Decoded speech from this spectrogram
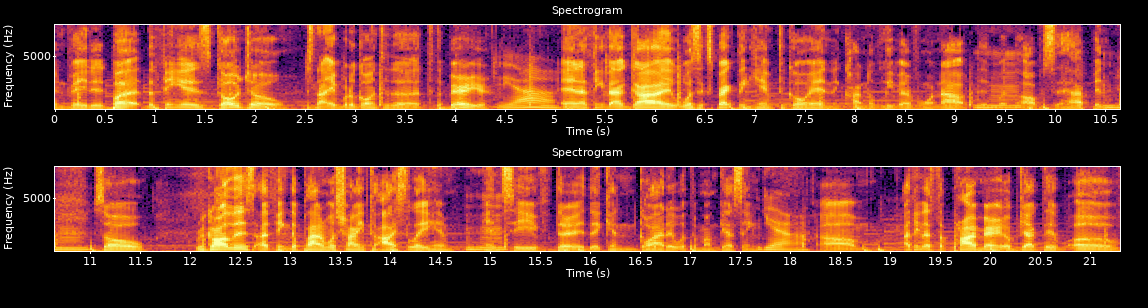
and invaded. But the thing is, Gojo is not able to go into the to the barrier. Yeah. And I think that guy was expecting him to go in and kind of leave everyone out, and- but the opposite happened. hmm So, regardless, I think the plan was trying to isolate him Mhm. and see if they they can go at it with him. I'm guessing. Yeah. Um, I think that's the primary objective of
